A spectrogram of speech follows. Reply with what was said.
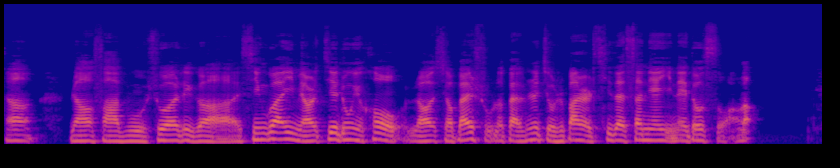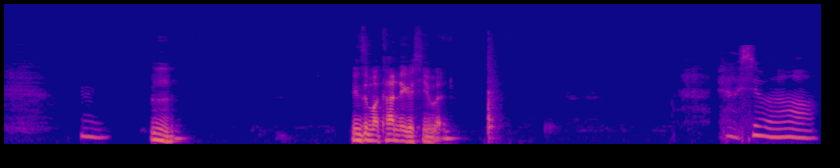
啊，然后发布说，这个新冠疫苗接种以后，然后小白鼠的百分之九十八点七在三年以内都死亡了。 嗯嗯，你怎么看这个新闻？这个新闻啊。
